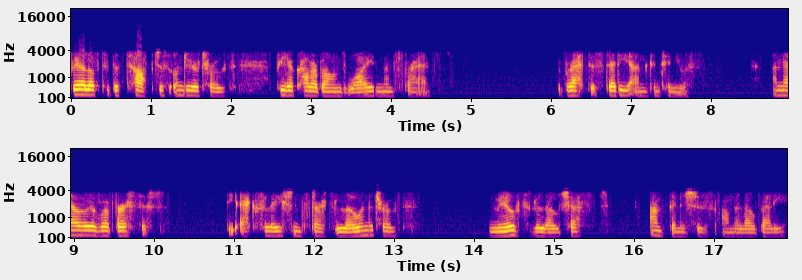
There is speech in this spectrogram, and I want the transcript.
fill up to the top, just under your throat. Feel your collarbones widen and spread. The breath is steady and continuous. And now we'll reverse it. The exhalation starts low in the throat, moves to the low chest, and finishes on the low belly.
